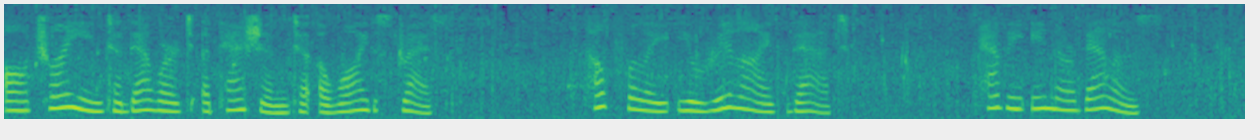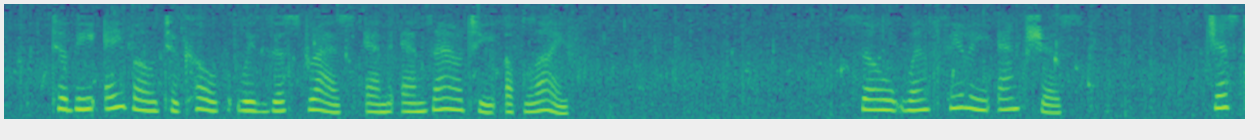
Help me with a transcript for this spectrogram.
or trying to divert attention to avoid stress. Hopefully you realize that having inner balance to be able to cope with the stress and anxiety of life. So when feeling anxious, just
